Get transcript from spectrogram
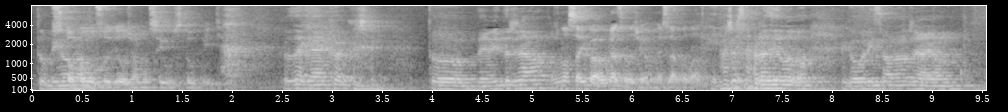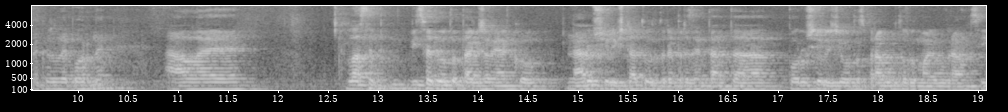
to by Z toho usúdil, že musí ustúpiť. Kozák nejako akože to nevydržal. Možno sa iba urazil, že ho nezavolali. Možno sa urazil, lebo hovorí sa o že aj on akože nepohodne. Ale vlastne vysvetlil to tak, že nejako narušili štatút reprezentanta, porušili životosprávu, ktorú majú v rámci,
